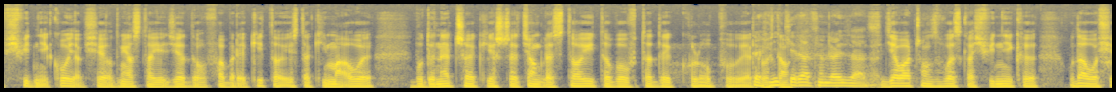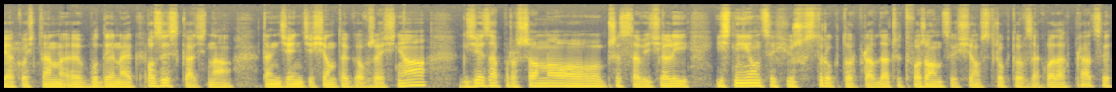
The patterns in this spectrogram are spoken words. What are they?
w Świdniku, jak się od miasta jedzie do fabryki, to jest taki mały budyneczek, jeszcze ciągle stoi. To był wtedy klub jakoś tam racjonalizacji. działaczom z WSK Świdnik y, udało się jakoś ten budynek pozyskać na ten dzień 10 września, gdzie zaproszono przedstawicieli istniejących już struktur, prawda, czy tworzących się struktur w zakładach pracy,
